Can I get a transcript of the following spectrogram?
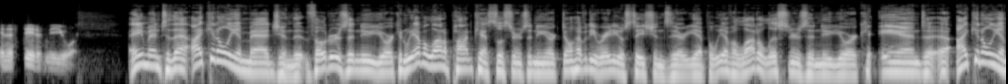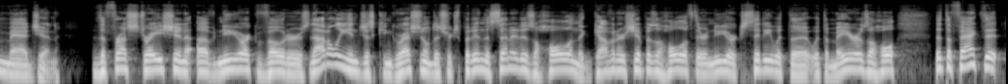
in the state of New York. Amen to that. I can only imagine that voters in New York, and we have a lot of podcast listeners in New York, don't have any radio stations there yet, but we have a lot of listeners in New York. And uh, I can only imagine the frustration of New York voters, not only in just congressional districts, but in the Senate as a whole and the governorship as a whole, if they're in New York City with the with the mayor as a whole, that the fact that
